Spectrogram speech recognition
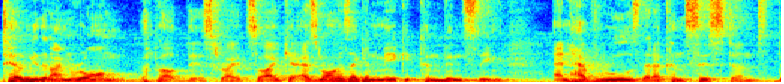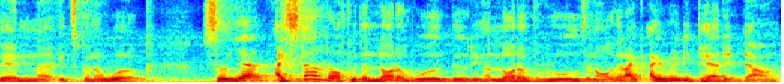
tell me that I'm wrong about this, right? So I can, as long as I can make it convincing and have rules that are consistent, then uh, it's going to work. So yeah, I started off with a lot of world building, a lot of rules and all that. I, I really pared it down.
